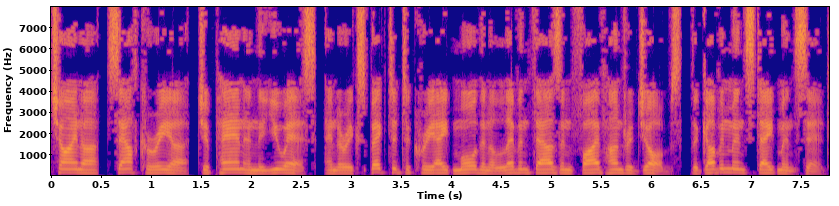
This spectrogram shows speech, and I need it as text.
China, South Korea, Japan, and the US, and are expected to create more than 11,500 jobs, the government statement said.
